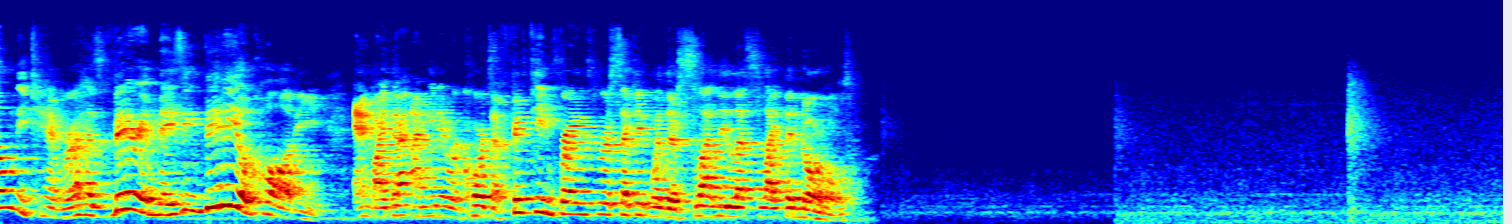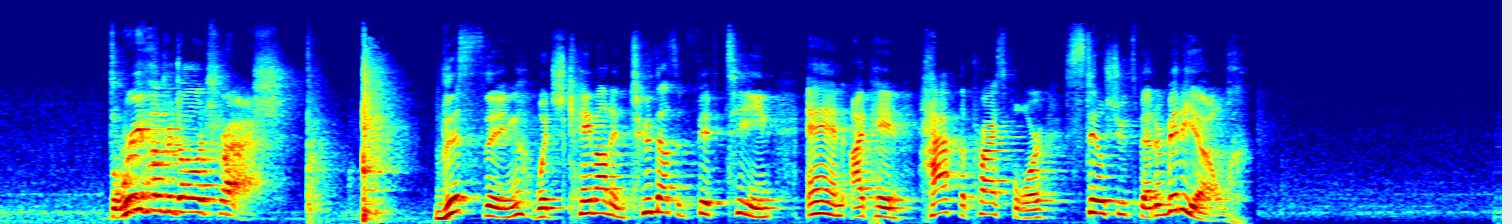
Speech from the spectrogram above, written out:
Sony camera has very amazing video quality. And by that I mean it records at 15 frames per second when there's slightly less light than normal. $300 trash. This thing, which came out in 2015 and I paid half the price for, still shoots better video.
